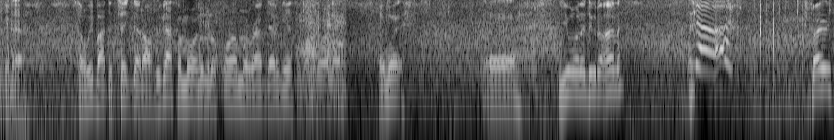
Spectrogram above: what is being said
Look at that. So we about to take that off. We got some more aluminum foil. I'm gonna wrap that against it while doing that. And what? Uh, you want to do the honors? No. First,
